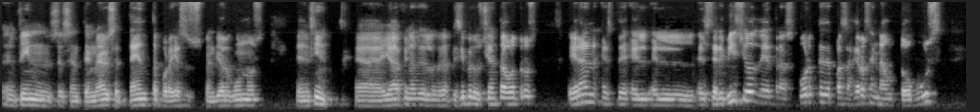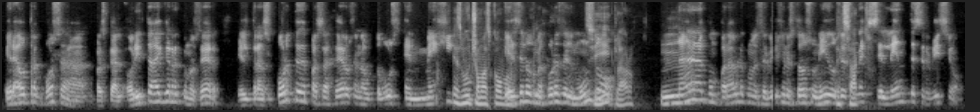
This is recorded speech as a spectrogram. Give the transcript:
en fin, 69, 70, por ahí se suspendió algunos, en fin, eh, ya a final de los, principios de los 80 otros, eran este, el, el, el, servicio de transporte de pasajeros en autobús era otra cosa, Pascal. Ahorita hay que reconocer, el transporte de pasajeros en autobús en México es mucho más cómodo. Es de los mejores del mundo. Sí, claro nada comparable con el servicio en Estados Unidos. Es un excelente servicio.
